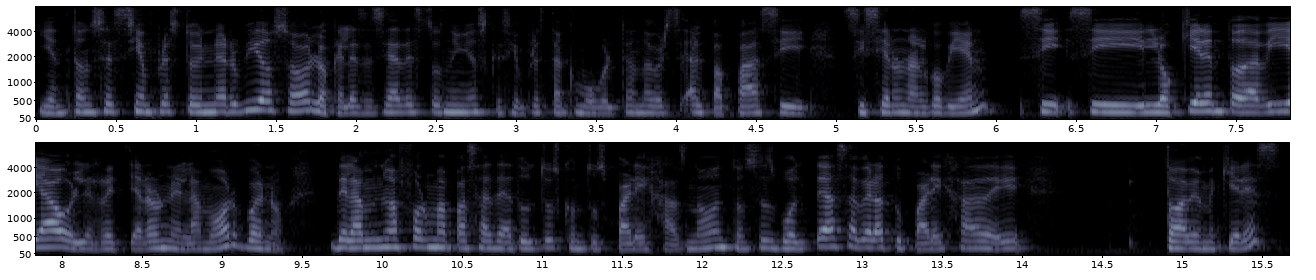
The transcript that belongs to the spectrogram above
Y entonces siempre estoy nervioso, lo que les decía de estos niños que siempre están como volteando a ver al papá si, si hicieron algo bien, si, si lo quieren todavía o le retiraron el amor. Bueno, de la misma forma pasa de adultos con tus parejas, ¿no? Entonces volteas a ver a tu pareja de, ¿todavía me quieres?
